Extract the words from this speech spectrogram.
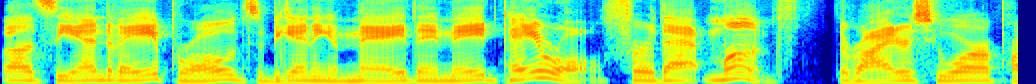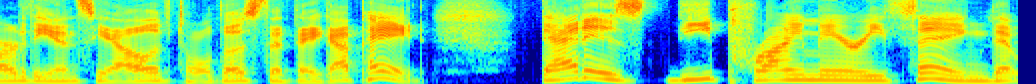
Well, it's the end of April, it's the beginning of May. They made payroll for that month. The riders who are a part of the NCL have told us that they got paid. That is the primary thing that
